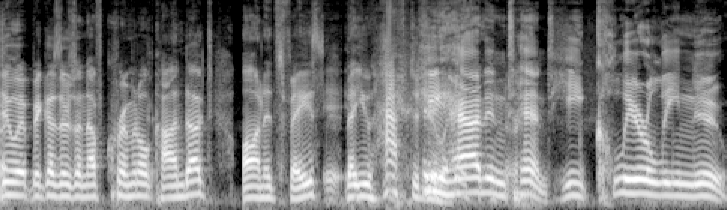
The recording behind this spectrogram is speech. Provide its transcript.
do it. it because there's enough criminal conduct on its face that you have to do He it. He had intent. He clearly knew.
